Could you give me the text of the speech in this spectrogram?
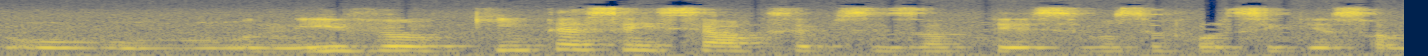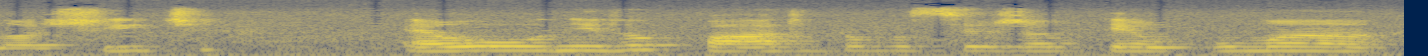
o, o nível quintessencial que você precisa ter se você for seguir essa logit é o nível 4 para você já ter alguma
